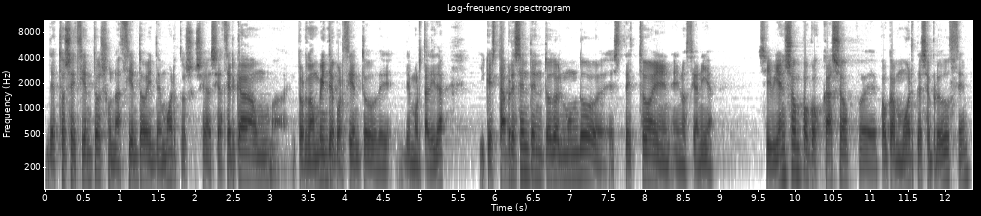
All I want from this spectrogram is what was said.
de estos 600, unas 120 muertos. O sea, se acerca en torno a un 20% de, de, mortalidad y que está presente en todo el mundo, excepto en, Oceanía. Si bien son pocos casos, pues, pocas muertes se producen,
